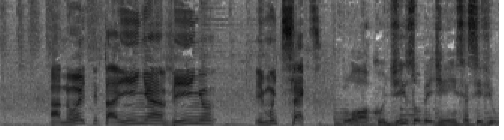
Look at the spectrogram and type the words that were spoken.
A noite, tainha, vinho e muito sexo. Bloco Desobediência Civil.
